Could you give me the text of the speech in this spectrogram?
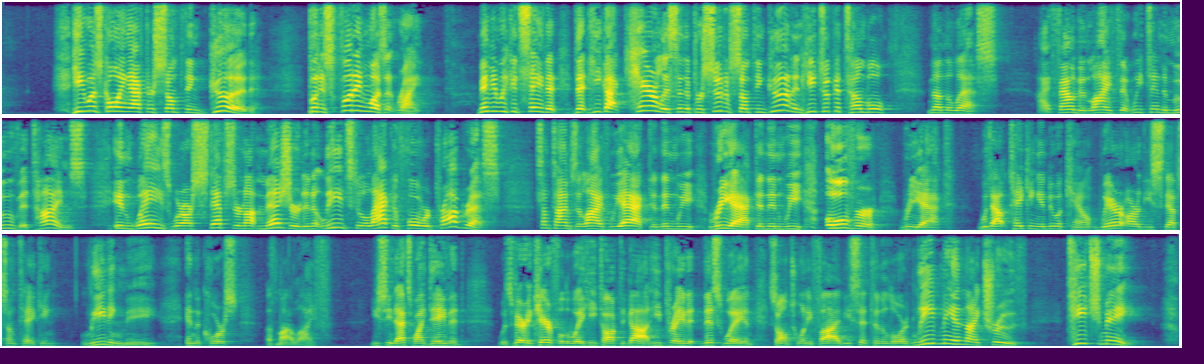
he was going after something good, but his footing wasn't right. Maybe we could say that, that he got careless in the pursuit of something good and he took a tumble nonetheless. I found in life that we tend to move at times in ways where our steps are not measured and it leads to a lack of forward progress. Sometimes in life we act and then we react and then we overreact without taking into account where are these steps I'm taking leading me in the course of my life. You see, that's why David was very careful the way he talked to God. He prayed it this way in Psalm 25. He said to the Lord, Lead me in thy truth, teach me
